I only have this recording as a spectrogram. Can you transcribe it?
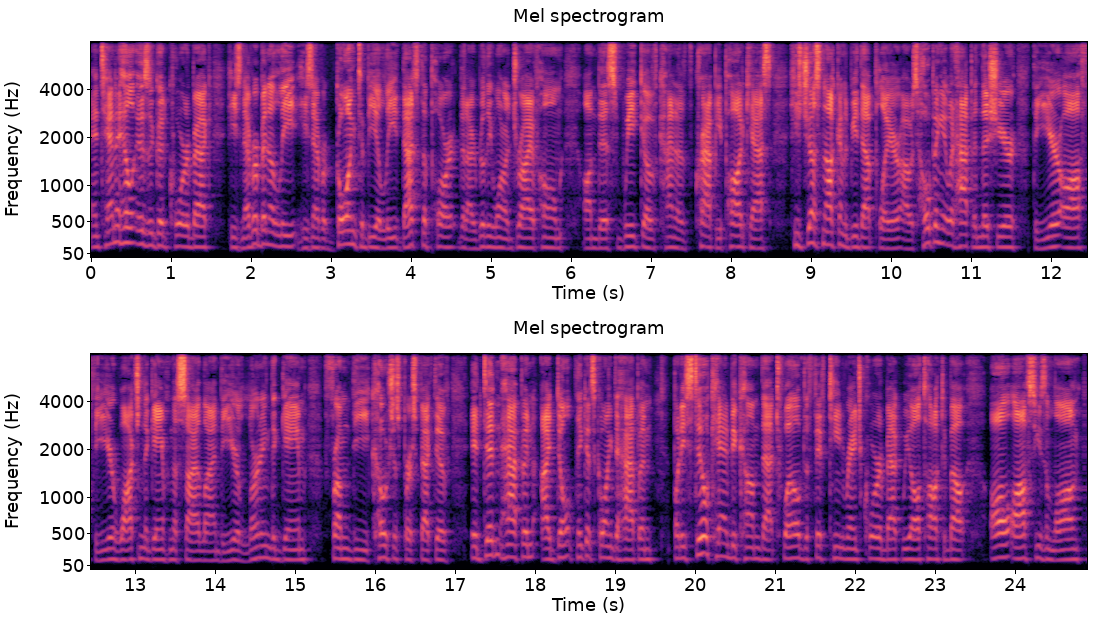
And Tannehill is a good quarterback. He's never been elite. He's never going to be elite. That's the part that I really want to drive home on this week of kind of crappy podcast. He's just not going to be that player. I was hoping it would happen this year, the year off, the year watching the game from the sideline, the year learning the game from the coach's perspective. It didn't happen. I don't think it's going to happen, but he still can become that 12 to 15 15 range quarterback we all talked about all offseason long.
